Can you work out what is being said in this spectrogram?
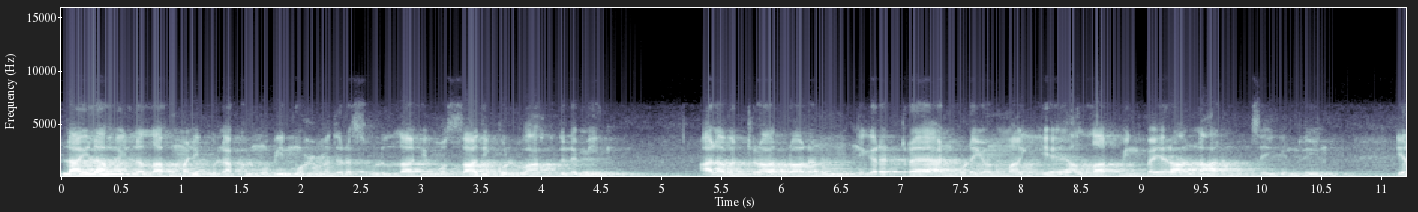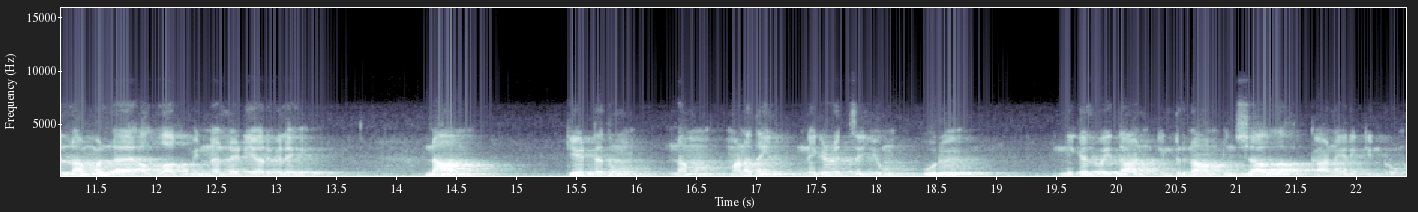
لا إله إلا الله ملك الحق المبين محمد رسول الله والصادق الواحد الأمين அளவற்ற அருளாளனும் நிகரற்ற அன்புடையவனுமாகிய அல்லாஹுவின் பெயரால் ஆரம்பம் செய்கின்றேன் எல்லாம் வல்ல அல்லாஹுவின் நல்லடியார்களே நாம் கேட்டதும் நம் மனதை நிகழச் செய்யும் ஒரு நிகழ்வை தான் இன்று நாம் இன்ஷா அல்லாஹ் காண இருக்கின்றோம்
